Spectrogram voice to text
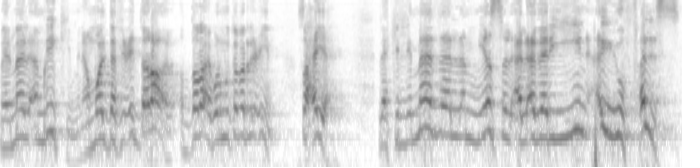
من المال الأمريكي من أموال دافعي الضرائب الضرائب والمتبرعين. صحيح. لكن لماذا لم يصل الأذريين أي فلس؟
